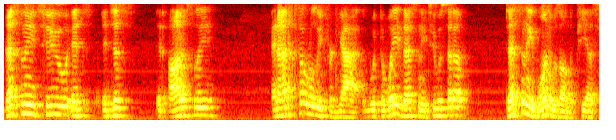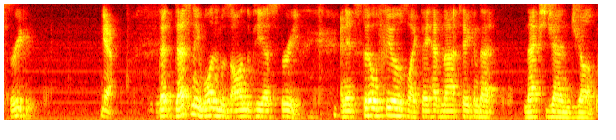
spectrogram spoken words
Destiny 2, it's it just it honestly and I totally forgot with the way Destiny 2 was set up, Destiny 1 was on the PS3. yeah, That Destiny 1 was on the PS3 and it still feels like they have not taken that next gen jump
